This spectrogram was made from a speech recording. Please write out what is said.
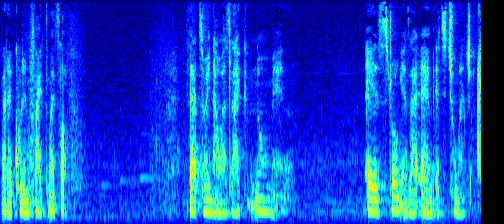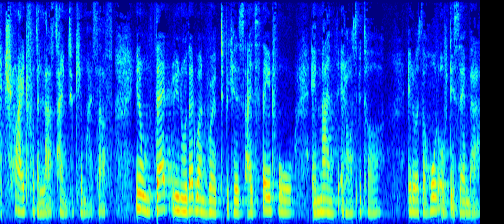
but I couldn't fight myself that's when I was like no man as strong as I am, it's too much. I tried for the last time to kill myself. You know, that, you know, that one worked because I stayed for a month at hospital. It was the whole of December,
